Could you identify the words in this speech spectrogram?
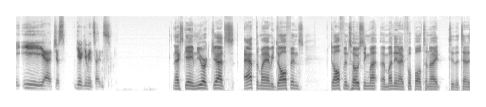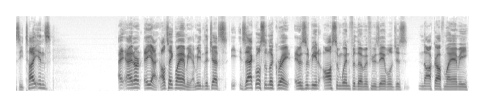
Yeah, just give, give me the Titans. Next game, New York Jets at the Miami Dolphins. Dolphins hosting my, uh, Monday Night Football tonight to the Tennessee Titans. I, I don't. Yeah, I'll take Miami. I mean, the Jets. Zach Wilson looked great. It was would be an awesome win for them if he was able to just knock off Miami.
